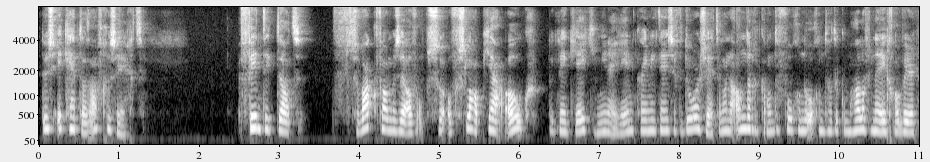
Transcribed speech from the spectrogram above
Dus ik heb dat afgezegd. Vind ik dat zwak van mezelf of slap? Ja, ook. Ik denk, jeetje, Mina, Jen, kan je niet eens even doorzetten? Maar aan de andere kant, de volgende ochtend had ik om half negen alweer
